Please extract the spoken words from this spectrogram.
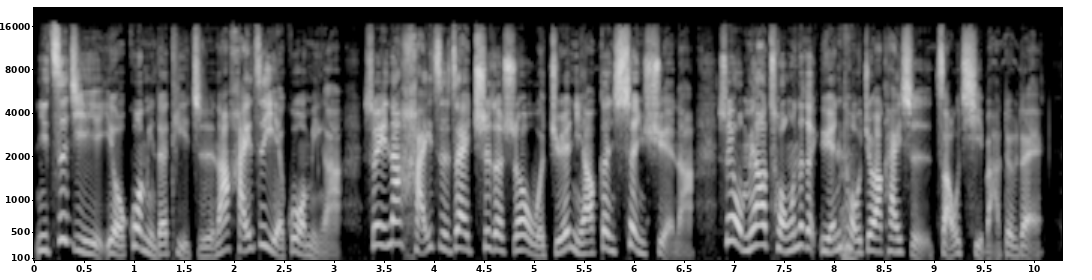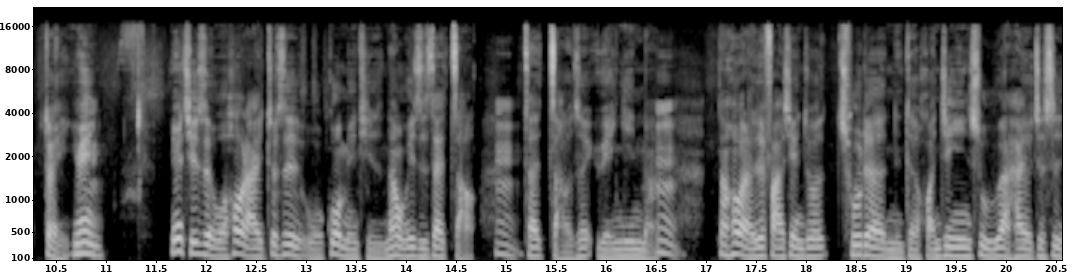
你自己有过敏的体质，然后孩子也过敏啊，所以那孩子在吃的时候，我觉得你要更慎选啊。所以我们要从那个源头就要开始早起吧，对不对？对，因为。因为其实我后来就是我过敏体质，那我一直在找，嗯，在找这原因嘛，嗯，那后来就发现说，除了你的环境因素以外，还有就是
